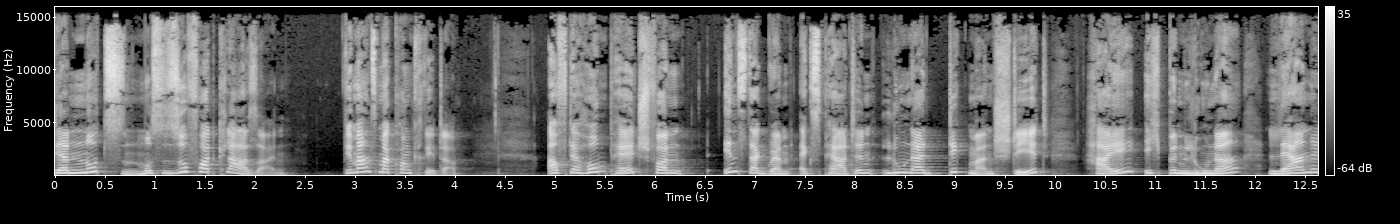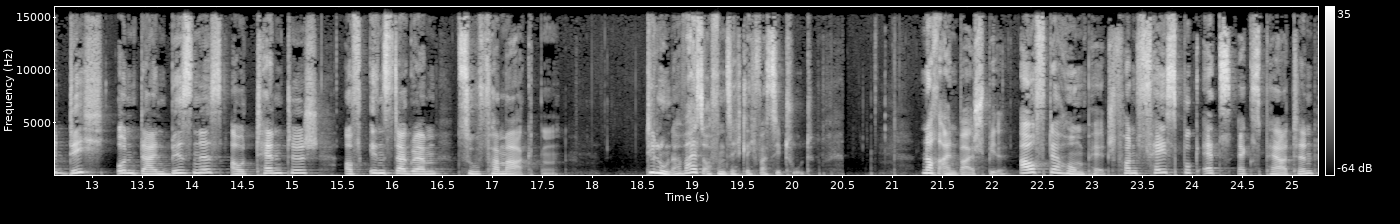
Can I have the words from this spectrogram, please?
der Nutzen muss sofort klar sein. Wir machen es mal konkreter. Auf der Homepage von Instagram-Expertin Luna Dickmann steht, Hi, ich bin Luna, lerne dich und dein Business authentisch auf Instagram zu vermarkten. Die Luna weiß offensichtlich, was sie tut. Noch ein Beispiel. Auf der Homepage von Facebook Ads Expertin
